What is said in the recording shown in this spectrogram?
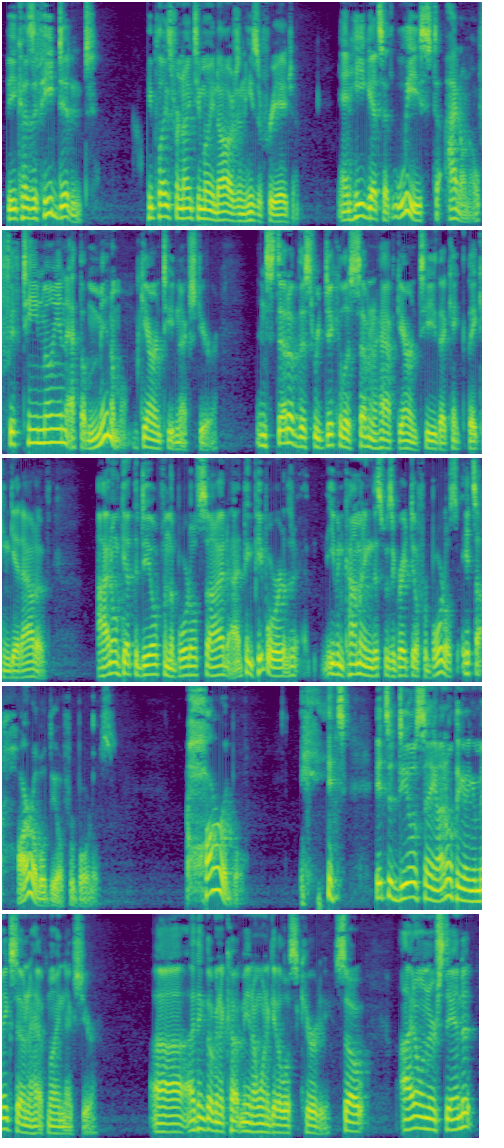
Because if he didn't, he plays for $19 million and he's a free agent. And he gets at least, I don't know, 15 million at the minimum guaranteed next year. Instead of this ridiculous seven and a half guarantee that can, they can get out of. I don't get the deal from the Bortles side. I think people were even commenting this was a great deal for Bortles. It's a horrible deal for Bortles. Horrible. It's it's a deal saying I don't think I can make seven and a half million next year uh, I think they're going to cut me and I want to get a little security. So I don't understand it.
